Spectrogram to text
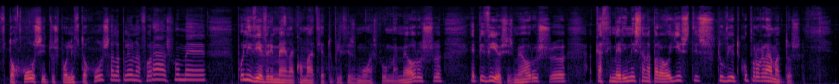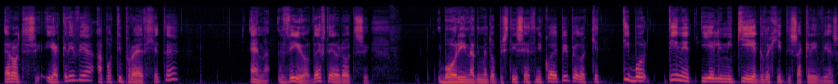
φτωχούς ή τους πολύ φτωχούς, αλλά πλέον αφορά ας πούμε πολύ διευρυμένα κομμάτια του πληθυσμού ας πούμε, με όρους ε, επιβίωσης, με όρους ε, καθημερινής αναπαραγωγής της, του βιωτικού προγράμματος. Ερώτηση, η ακρίβεια από τι προέρχεται; Ένα. Δύο, δεύτερη ερώτηση. Μπορεί να αντιμετωπιστεί σε εθνικό επίπεδο και τι, τι είναι η ελληνική εκδοχή της ακρίβειας;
